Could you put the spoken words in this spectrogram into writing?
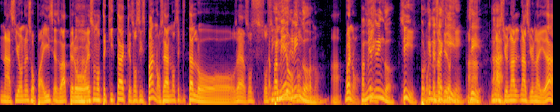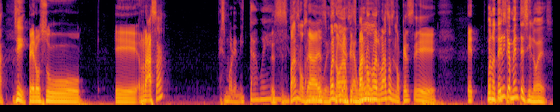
naciones o países, ¿va? Pero Ajá. eso no te quita que sos hispano. O sea, no se quita lo. O sea, sos, sos Para mí es gringo. Ah, bueno. Para mí sí. es gringo. Sí, Porque nació nacido aquí. Ajá. Sí, ajá. Nacional, nacionalidad. Sí. Pero su eh, raza Es morenita, güey. es hispano. o sea, es. Bueno, Sí, aunque o sea, hispano huevo. no es raza, sino que es. eh, et- Bueno, técnicamente sí lo es.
